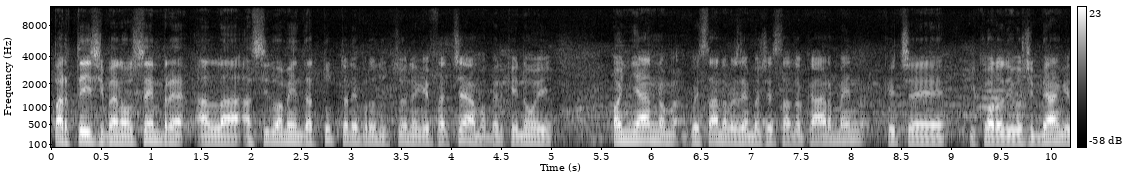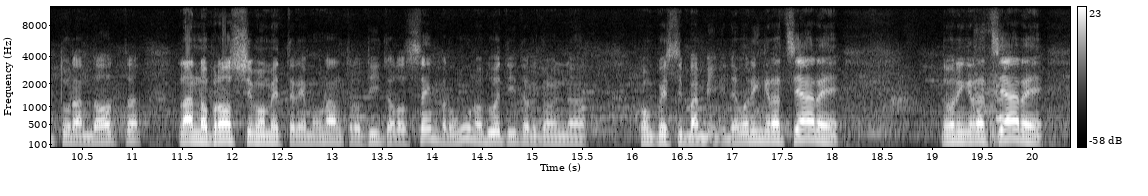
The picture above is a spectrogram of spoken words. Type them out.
partecipano sempre alla, assiduamente a tutte le produzioni che facciamo perché noi ogni anno, quest'anno per esempio c'è stato Carmen, che c'è il coro di voci bianche, Turandot, l'anno prossimo metteremo un altro titolo, sempre uno o due titoli con, con questi bambini. Devo ringraziare, devo ringraziare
